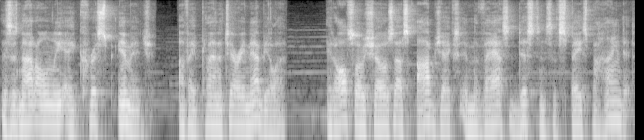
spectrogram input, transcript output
This is not only a crisp image of a planetary nebula, it also shows us objects in the vast distance of space behind it.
